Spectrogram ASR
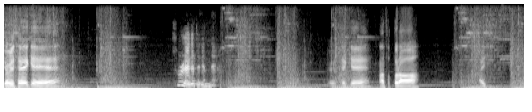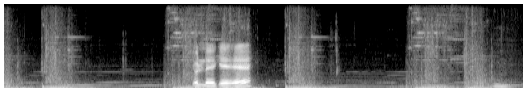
13개. 24개 되겠네. 13개. 하나 더 떠라. 아이씨. 14개. 음.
